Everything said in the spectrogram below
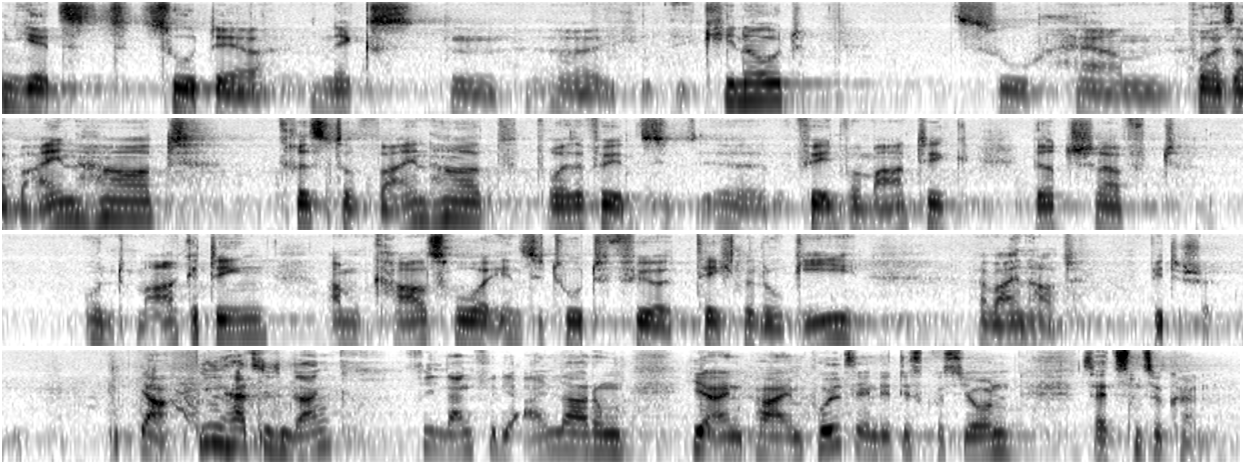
kommen jetzt zu der nächsten äh, Keynote, zu Herrn Professor Weinhardt, Christoph Weinhardt, Professor für, äh, für Informatik, Wirtschaft und Marketing am Karlsruher Institut für Technologie. Herr Weinhardt, bitteschön. Ja, vielen herzlichen Dank. Vielen Dank für die Einladung, hier ein paar Impulse in die Diskussion setzen zu können.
